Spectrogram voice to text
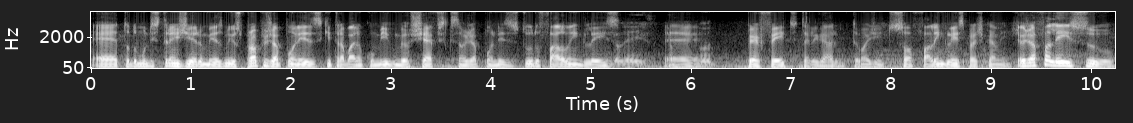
é todo mundo estrangeiro mesmo. E os próprios japoneses que trabalham comigo, meus chefes que são japoneses, tudo falam inglês. Inglês. É, perfeito, tá ligado? Então a gente só fala inglês praticamente. Eu já falei isso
